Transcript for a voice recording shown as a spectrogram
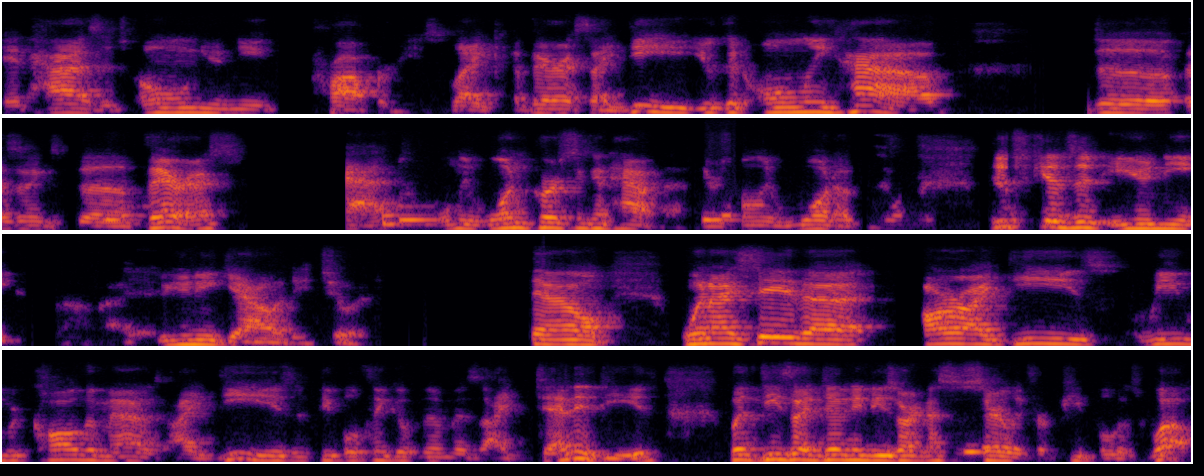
It has its own unique properties. Like a Verus ID, you can only have the as an the Verus at only one person can have that. There's only one of them. This gives it a unique uh, to it. Now, when I say that our IDs, we would call them as IDs, and people think of them as identities, but these identities aren't necessarily for people as well.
